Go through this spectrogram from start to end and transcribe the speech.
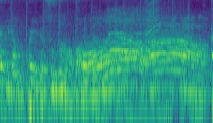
快两倍的速度，好不好？哦，哇！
